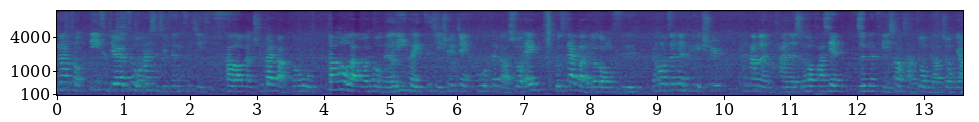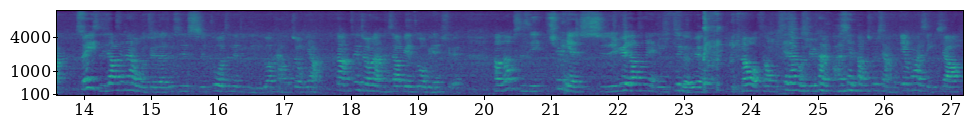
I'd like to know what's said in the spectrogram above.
那从第一次、第二次我和实习生自己还有老板去拜访客户，到后来我有能力可以自己去见客户，代表说，哎，我是代表一个公司，然后真的可以去跟他们谈的时候，发现真的自己上场做比较重要。所以实际到现在，我觉得就是实做真的比理论还要重要。那最重要还是要边做边学。好，那我实习去年十月到现在已经四个月了，然后我从现在回去看，发现当初想的电话行销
